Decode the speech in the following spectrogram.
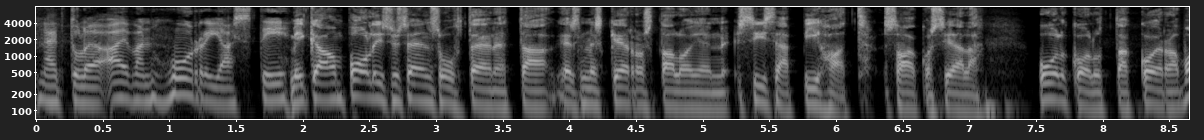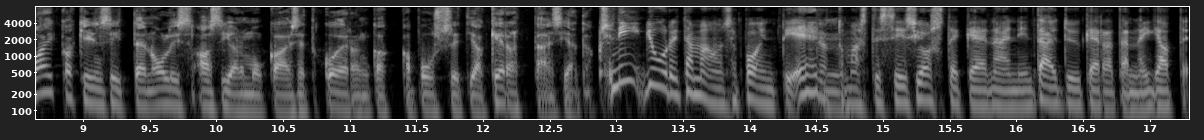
Näitä tulee aivan hurjasti. Mikä on poliisi sen suhteen, että esimerkiksi kerrostalojen sisäpihat, saako siellä ulkoiluttaa koiraa, vaikkakin sitten olisi asianmukaiset koiran kakkapussit ja kerättäisiin jätökset. Niin, juuri tämä on se pointti. Ehdottomasti siis, jos tekee näin, niin täytyy kerätä ne jät-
